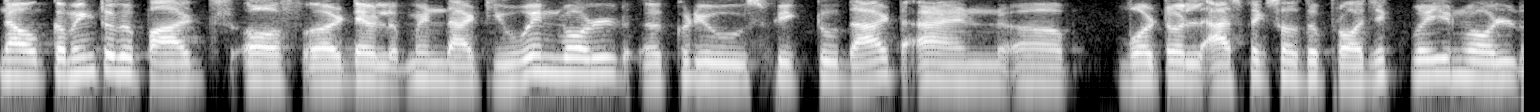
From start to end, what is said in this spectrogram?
Now, coming to the parts of uh, development that you involved, uh, could you speak to that and uh, what all aspects of the project were you involved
